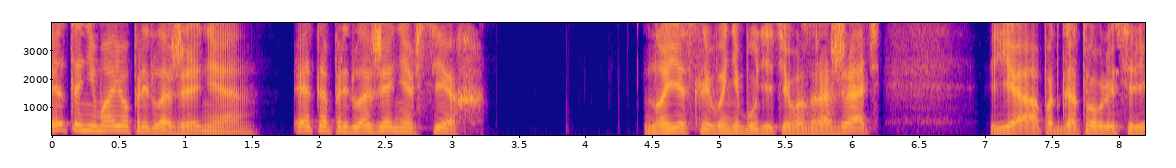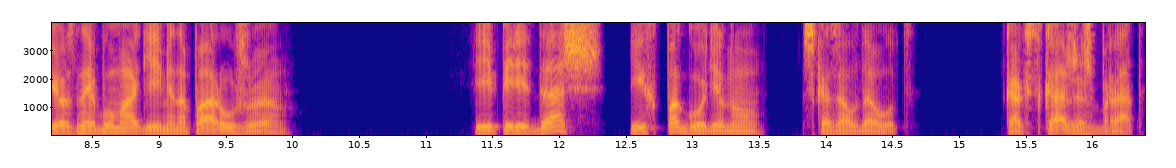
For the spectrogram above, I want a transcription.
Это не мое предложение. Это предложение всех. Но если вы не будете возражать, я подготовлю серьезные бумаги именно по оружию. И передашь их Погодину, — сказал Дауд. Как скажешь, брат.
